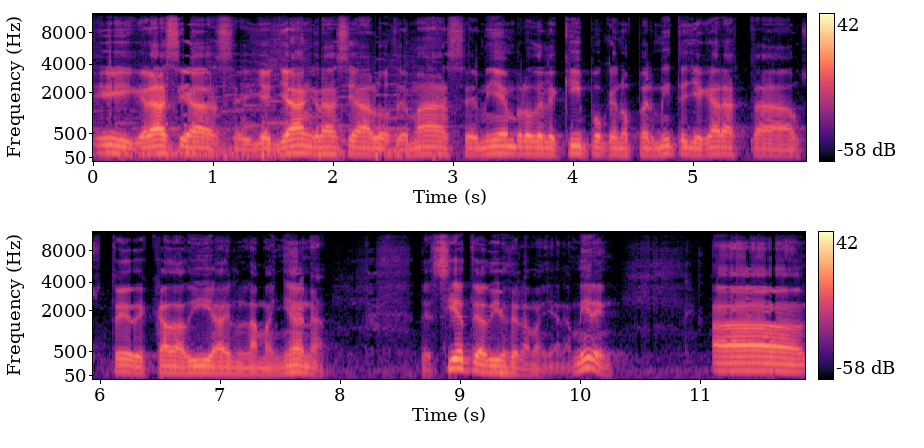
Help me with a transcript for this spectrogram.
Y gracias, eh, Yerjan, gracias a los demás eh, miembros del equipo que nos permite llegar hasta ustedes cada día en la mañana, de 7 a 10 de la mañana. Miren, uh,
